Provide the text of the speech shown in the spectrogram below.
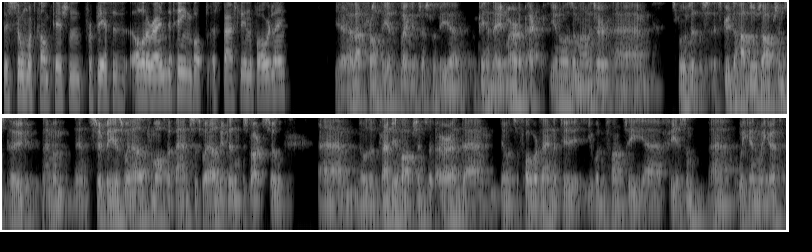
there's so much competition for places all around the team, but especially in the forward line. Yeah, that front eight, like it just would be a be a nightmare to pick, you know, as a manager. Um, suppose it's it's good to have those options too. Them and Subi as well come off the bench as well, who didn't start. So, um, know, there's plenty of options there, and um, you know, it's a forward line that you you wouldn't fancy uh, facing uh, week in week out.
